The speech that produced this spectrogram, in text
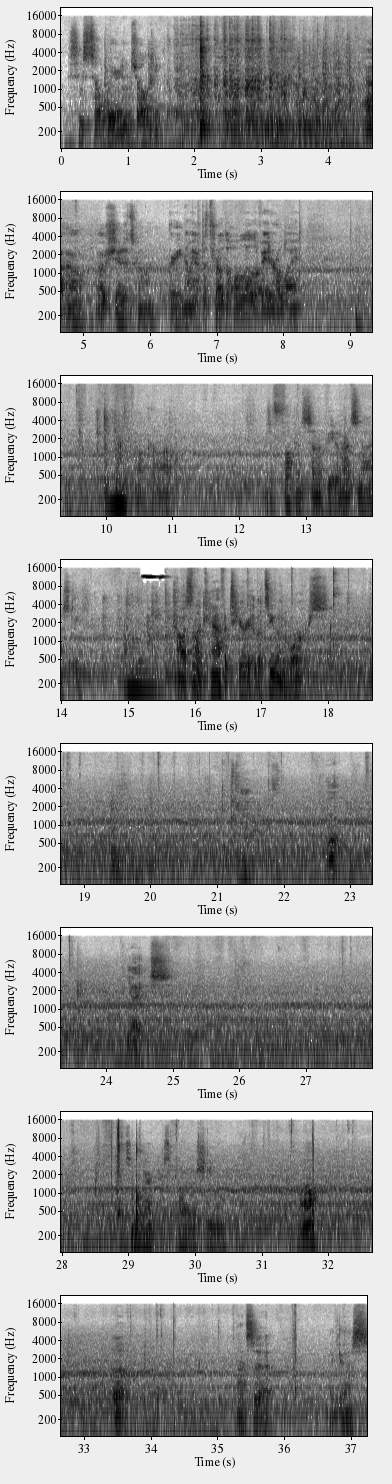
This is so weird and jolty. Uh-oh. Oh shit, it's gone. Great, now we have to throw the whole elevator away. Oh god. There's a fucking centipede and that's nasty. Oh, it's in the cafeteria. That's even worse. God. Ugh. Yikes. Here, it's part of the machine. Well, ugh. That's it, I guess.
